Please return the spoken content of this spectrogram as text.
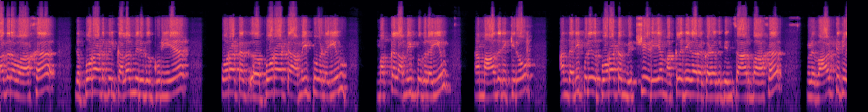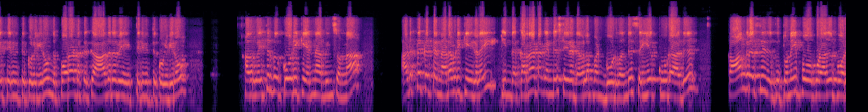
ஆதரவாக இந்த போராட்டத்தில் களம் இருக்கக்கூடிய போராட்ட போராட்ட அமைப்புகளையும் மக்கள் அமைப்புகளையும் நாம் ஆதரிக்கிறோம். அந்த அடிப்படையில் இந்த போராட்டம் வெற்றியடைய மக்கள் அதிகார கழகத்தின் சார்பாக உங்களை வாழ்த்துக்களை தெரிவித்துக் கொள்கிறோம். இந்த போராட்டத்துக்கு ஆதரவை தெரிவித்துக் கொள்கிறோம். அவர் வைத்திருக்க கோரிக்கை என்ன அப்படின்னு சொன்னா அடுத்த கட்ட நடவடிக்கைகளை இந்த கர்நாடக இண்டஸ்ட்ரியல் டெவலப்மெண்ட் போர்டு வந்து செய்யக்கூடாது. காங்கிரஸ் இதுக்கு துணை போகக்கூடாது போற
